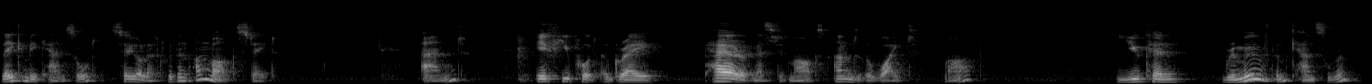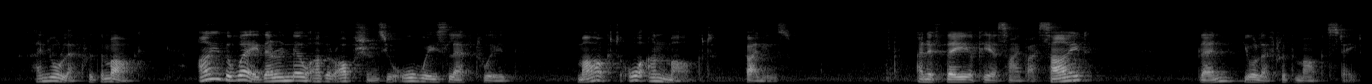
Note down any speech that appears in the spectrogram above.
They can be cancelled, so you're left with an unmarked state. And if you put a grey pair of nested marks under the white mark, you can remove them, cancel them, and you're left with the mark. Either way, there are no other options. You're always left with marked or unmarked values. And if they appear side by side, then you're left with the marked state.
